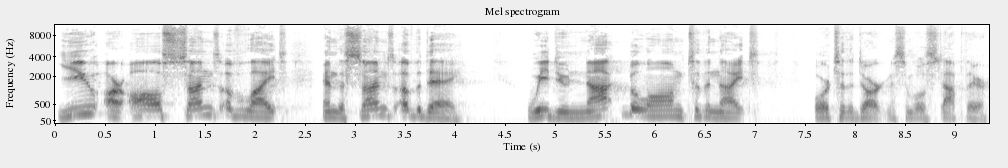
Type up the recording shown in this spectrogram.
You are all sons of light and the sons of the day. We do not belong to the night or to the darkness. And we'll stop there.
